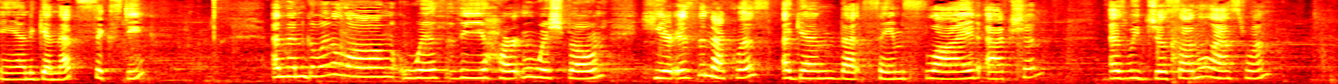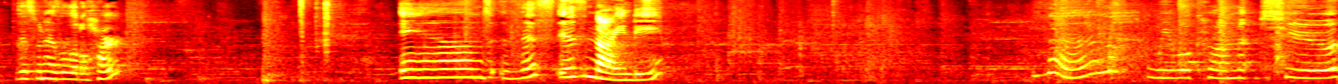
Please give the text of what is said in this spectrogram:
And again, that's 60. And then going along with the heart and wishbone, here is the necklace. Again, that same slide action as we just saw in the last one. This one has a little heart. And this is 90. Then we will come to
